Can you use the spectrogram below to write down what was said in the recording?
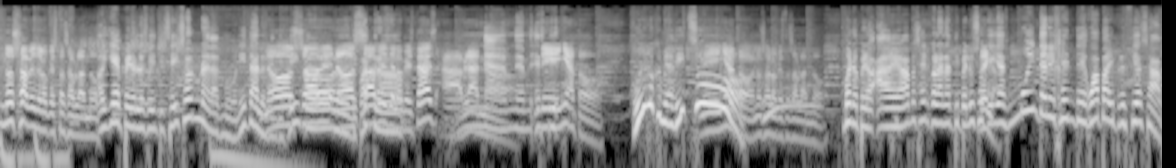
no sabes de lo que estás hablando. Oye, pero los 26 son una edad muy bonita. Los no 25, sabes, los no 24. sabes de lo que estás hablando. es que- Niñato. Uy, lo que me ha dicho. Niñato, no sabes lo que estás hablando. Bueno, pero eh, vamos a ir con la Nati Peluso, Venga. que ella es muy inteligente, guapa y preciosa.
